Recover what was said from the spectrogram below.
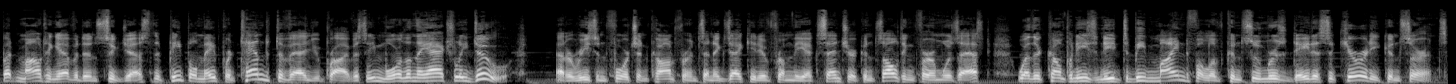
But mounting evidence suggests that people may pretend to value privacy more than they actually do. At a recent Fortune conference, an executive from the Accenture consulting firm was asked whether companies need to be mindful of consumers' data security concerns.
